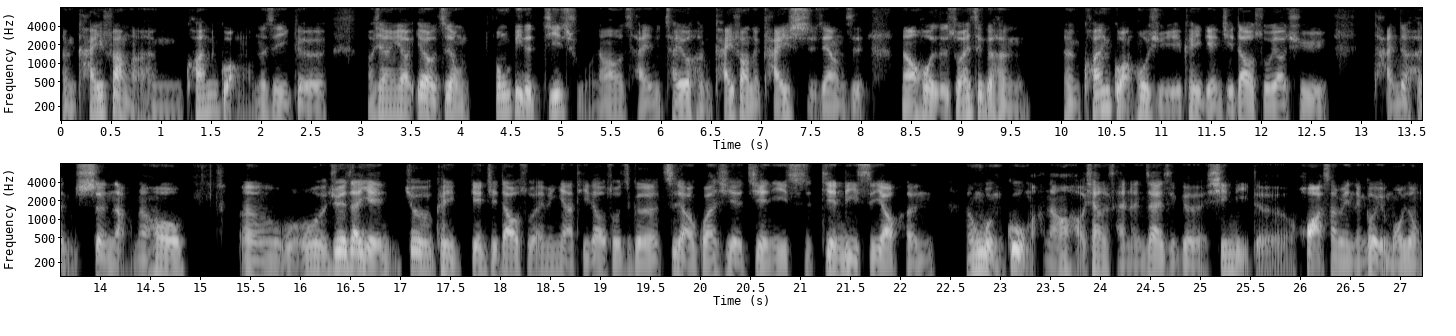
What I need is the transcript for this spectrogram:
很开放啊，很宽广哦，那是一个好像要要有这种。封闭的基础，然后才才有很开放的开始这样子，然后或者说，哎，这个很很宽广，或许也可以连接到说要去谈得很深啊。然后，嗯、我我觉得在研就可以连接到说，哎，明雅提到说，这个治疗关系的建议是建立是要很很稳固嘛，然后好像才能在这个心理的话上面能够有某种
